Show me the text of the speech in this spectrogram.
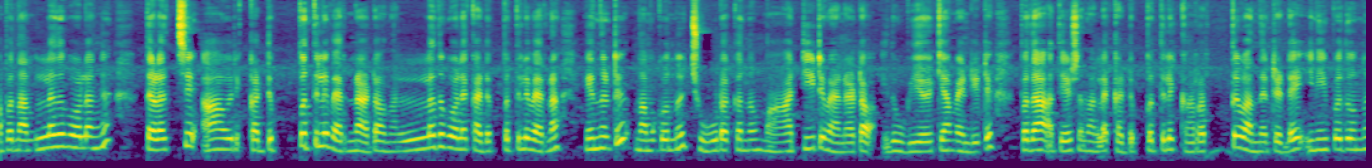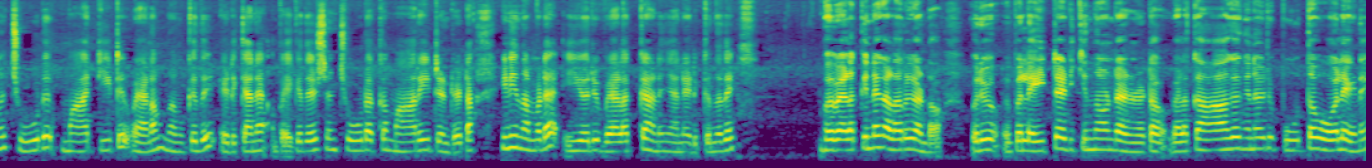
അപ്പം നല്ലതുപോലെ അങ്ങ് തിളച്ച് ആ ഒരു കടുപ്പത്തിൽ വരണം കേട്ടോ. നല്ലതുപോലെ കടുപ്പത്തിൽ വരണം. എന്നിട്ട് നമുക്കൊന്ന് ചൂടൊക്കെ ഒന്ന് മാറ്റിയിട്ട് വേണം കേട്ടോ. ഇത് ഉപയോഗിക്കാൻ വേണ്ടിയിട്ട്. ഇപ്പോൾ ഇതാ അത്യാവശ്യം നല്ല കടുപ്പത്തിൽ കറുത്ത് വന്നിട്ടുണ്ട്. ഇനിയിപ്പോൾ ഇതൊന്ന് ചൂട് മാറ്റിയിട്ട് വേണം നമുക്കിത് എടുക്കാൻ അപ്പോൾ ഏകദേശം ചൂടൊക്കെ മാറിയിട്ടുണ്ട് കേട്ടോ. ഇനി നമ്മുടെ ഈ ഒരു വിളക്കാണ് ഞാൻ എടുക്കുന്നത്. ഇപ്പൊ വിളക്കിന്റെ കളർ കണ്ടോ? ഒരു ഇപ്പൊ ലൈറ്റ് അടിക്കുന്നോണ്ടാണ് കേട്ടോ. വിളക്ക് ആകെ ഇങ്ങനെ ഒരു പൂത്ത പോലെയാണ്.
